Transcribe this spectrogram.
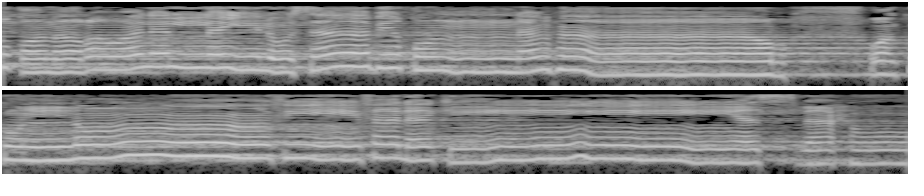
القمر ولا الليل سابق النهار وكل في فلك يسبحون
